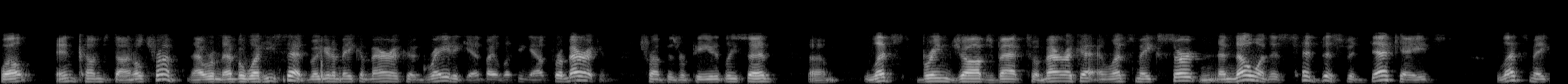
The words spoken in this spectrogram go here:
Well, in comes Donald Trump. Now, remember what he said. We're going to make America great again by looking out for Americans. Trump has repeatedly said, um, let's bring jobs back to America and let's make certain, and no one has said this for decades, let's make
